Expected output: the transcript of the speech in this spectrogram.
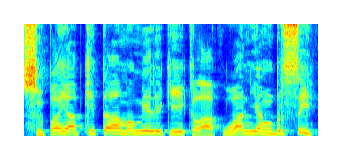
supaya kita memiliki kelakuan yang bersih.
